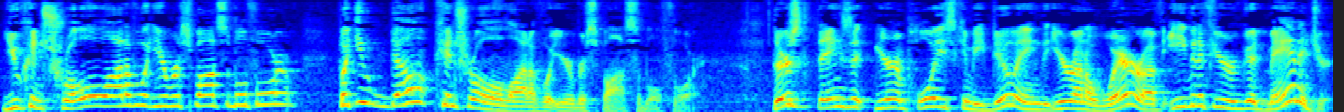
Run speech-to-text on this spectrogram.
you control a lot of what you're responsible for, but you don't control a lot of what you're responsible for. There's things that your employees can be doing that you're unaware of, even if you're a good manager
